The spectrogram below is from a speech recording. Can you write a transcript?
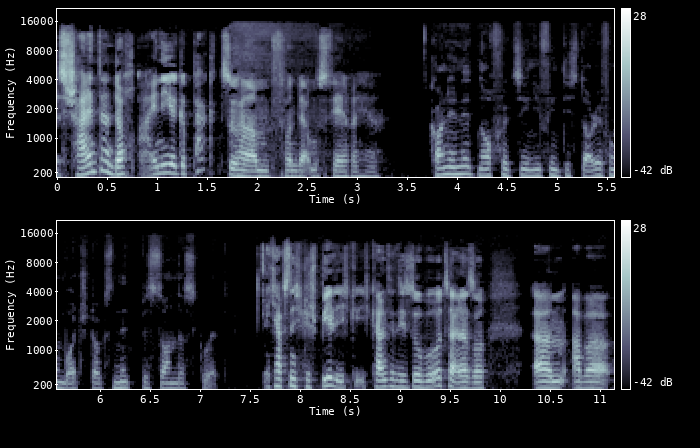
es scheint dann doch einige gepackt zu haben von der Atmosphäre her. Kann ich nicht nachvollziehen. Ich finde die Story von Watch Dogs nicht besonders gut. Ich habe es nicht gespielt, ich, ich kann es jetzt nicht so beurteilen. Also, ähm, aber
